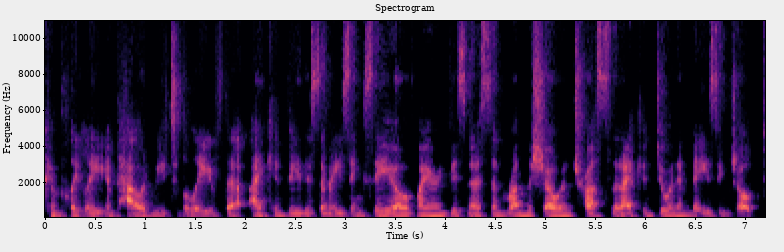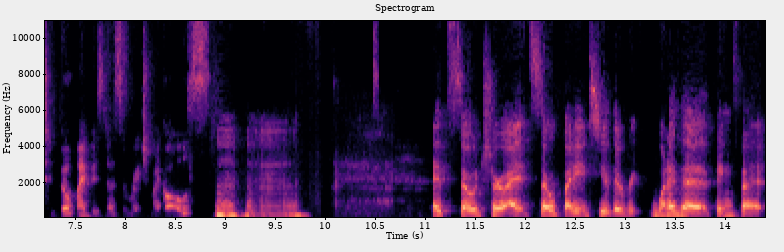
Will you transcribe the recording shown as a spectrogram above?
completely empowered me to believe that I can be this amazing CEO of my own business and run the show and trust that I can do an amazing job to build my business and reach my goals. Mm-hmm. It's so true. It's so funny too. The one of the things that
